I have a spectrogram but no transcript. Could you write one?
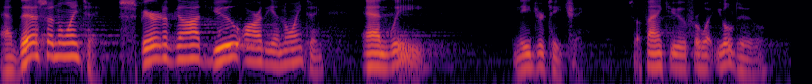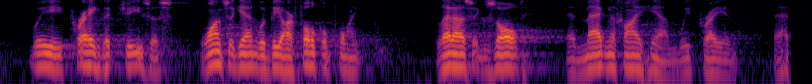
And this anointing, Spirit of God, you are the anointing. And we need your teaching. So thank you for what you'll do. We pray that Jesus once again would be our focal point. Let us exalt and magnify him, we pray in that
